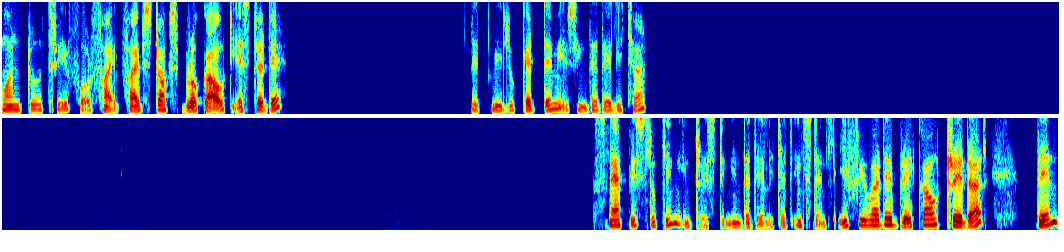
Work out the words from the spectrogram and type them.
one, two, three, four, five. Five stocks broke out yesterday. Let me look at them using the daily chart. Snap is looking interesting in the daily chart instantly. If you are a breakout trader, then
